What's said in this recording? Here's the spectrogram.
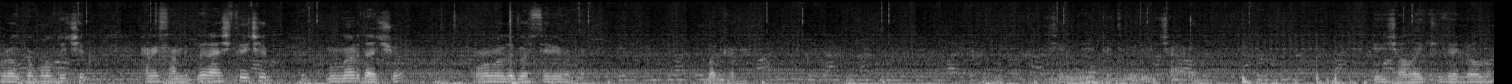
program olduğu için hani sandıkları açtığı için bunları da açıyor. Onu da gösteriyorum ben. Bakın. Şimdi petimi de çağıralım. İnşallah 250 olur.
